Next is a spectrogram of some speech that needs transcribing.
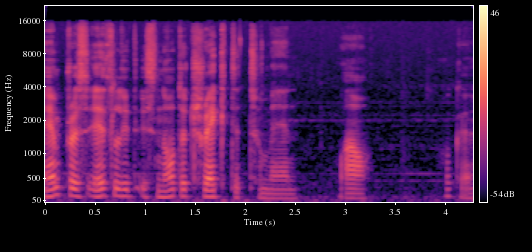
Empress Athlete is not attracted to men. Wow. Okay.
